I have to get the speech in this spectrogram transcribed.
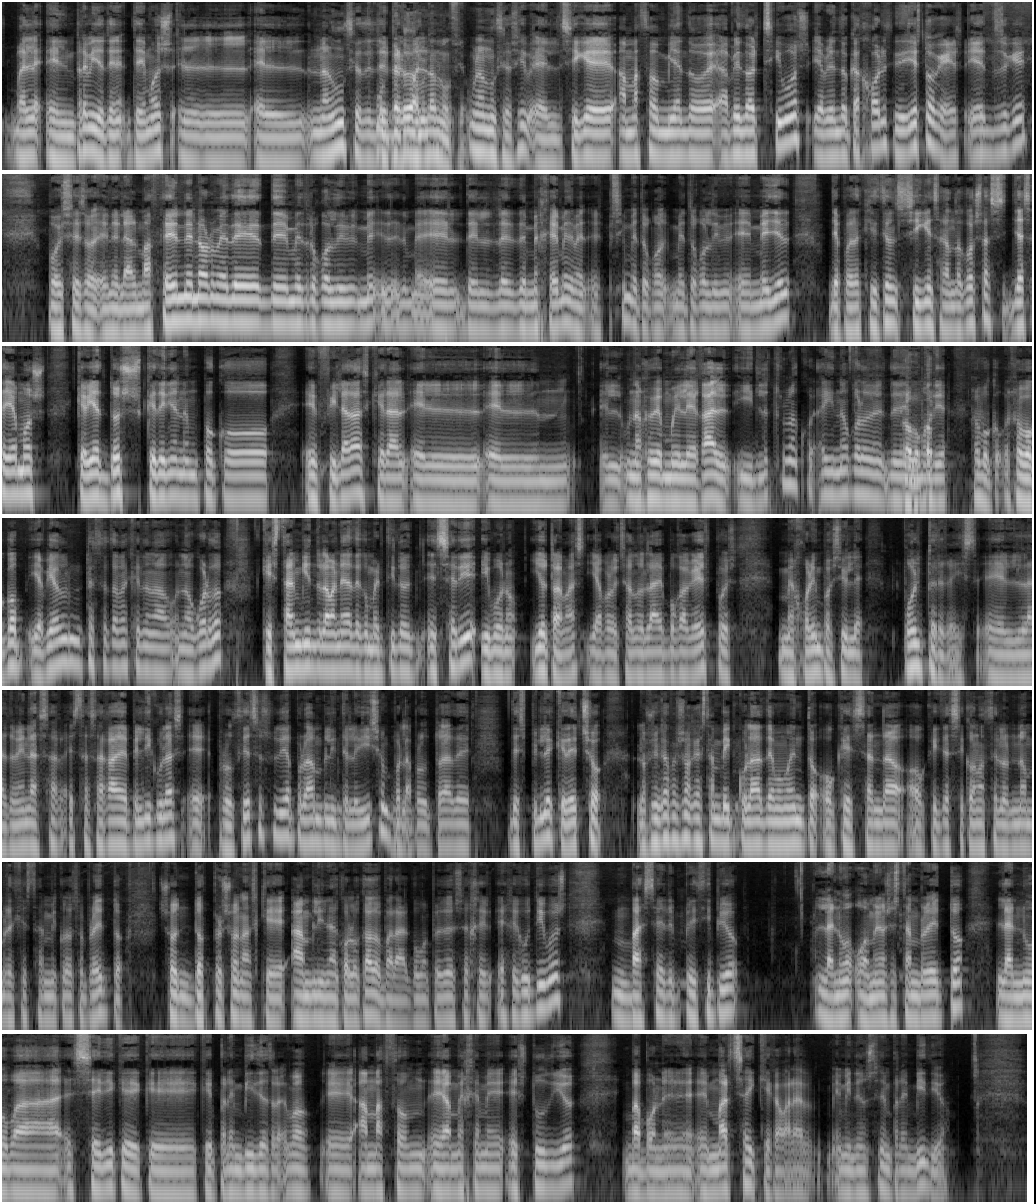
Vale, en Prime Video tenemos el, el, un anuncio. De, perdón, un anuncio. Un anuncio, sí. El, sigue Amazon viendo, abriendo archivos y abriendo cajones y ¿y esto qué es? Y entonces, ¿qué? Pues eso, en el almacén enorme de, de Metro de, de, MGM, sí, Metro, Metro Goldwyn Mayer, después de adquisición siguen sacando cosas. Ya sabíamos que había dos que tenían un poco enfiladas, que era el, el, una rubia muy legal y el otro, no, ahí no acuerdo de, Robocop. memoria, Robocop. Y había un tercero también no, acuerdo, que están viendo la manera de convertirlo en serie y bueno, y otra más, y aprovechando la época que es, pues mejor imposible. Poltergeist, la, también la esta saga de películas, eh, producidas su día por Amblin Television, por la productora de, de que de hecho, las únicas personas que están vinculadas de momento o que se han dado, o que ya se conocen los nombres que están vinculados al proyecto, son dos personas que Amblin ha colocado para como productores ejecutivos. Va a ser en principio la o al menos está en proyecto, la nueva serie que, que, que Prime Video, bueno, eh, Amazon, eh, AMGM Studios va a poner en marcha y que acabará emitiéndose en Prime Video.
